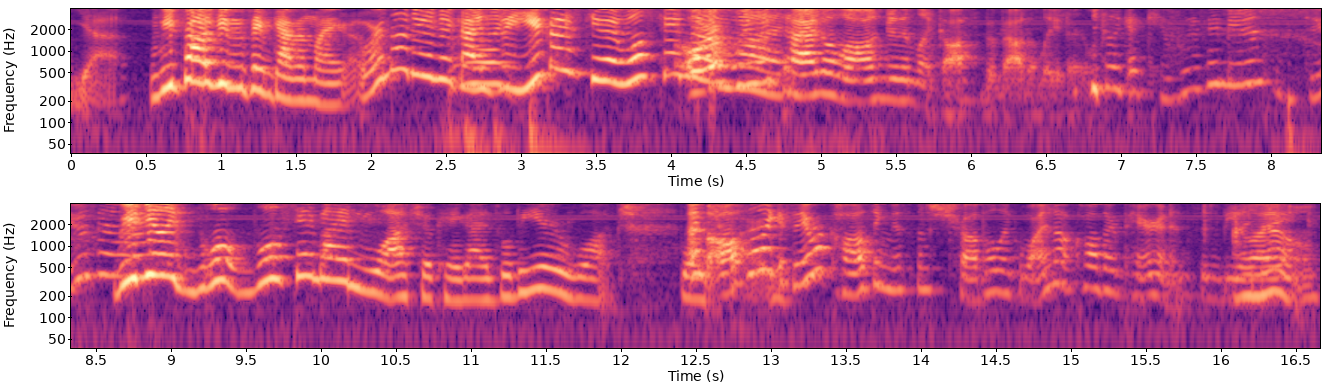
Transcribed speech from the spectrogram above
yeah, we'd probably be in the same cabin. Like, we're not doing it, guys, like- but you guys do it. We'll stand Or we and would tag along and then like gossip about it later. We'd be like, I can't believe they made us do that. We'd be like, we'll we'll stand by and watch. Okay, guys, we'll be your watch. I'm watch also party. like, if they were causing this much trouble, like, why not call their parents and be I like, know.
